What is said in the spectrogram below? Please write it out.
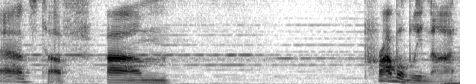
That's tough. Um, Probably not.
